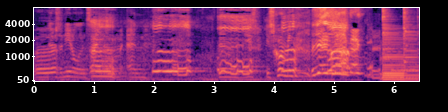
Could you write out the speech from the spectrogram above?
There's a needle inside him, and uh, He's, he's squirming.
